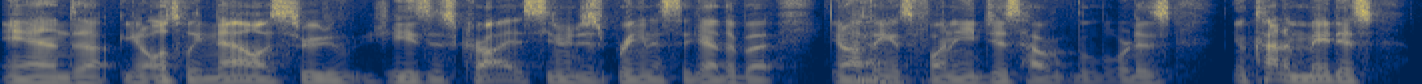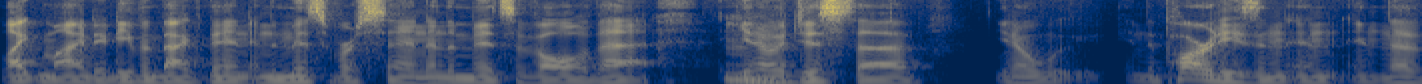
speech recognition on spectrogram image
and uh, you know, ultimately now is through Jesus Christ. You know, just bringing us together. But you know, I think it's funny just how the Lord has you know kind of made us like minded even back then in the midst of our sin, in the midst of all of that. You know, just. uh you know, in the parties and, and, and the,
